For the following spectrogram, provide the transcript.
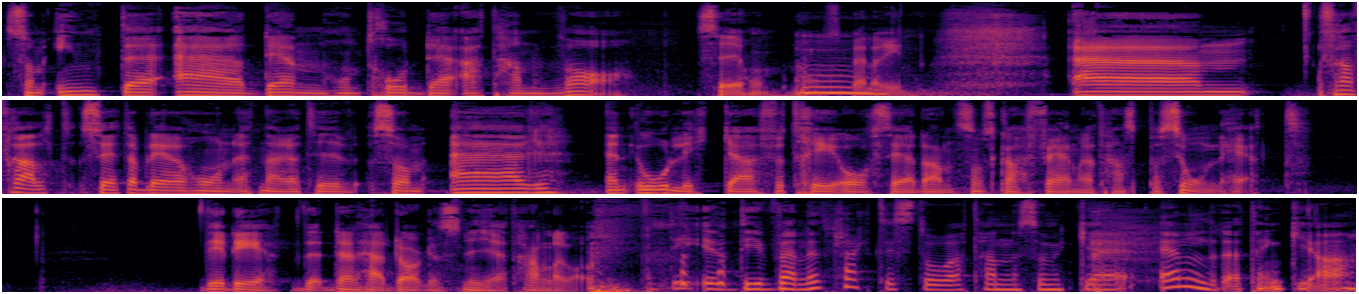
som inte är den hon trodde att han var, säger hon när hon spelar in. Um, framförallt så etablerar hon ett narrativ som är en olycka för tre år sedan som ska ha förändrat hans personlighet. Det är det den här dagens nyhet handlar om. Det, är, det är väldigt praktiskt då att han är så mycket äldre, tänker jag.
